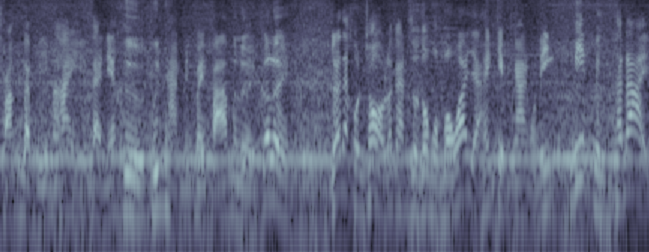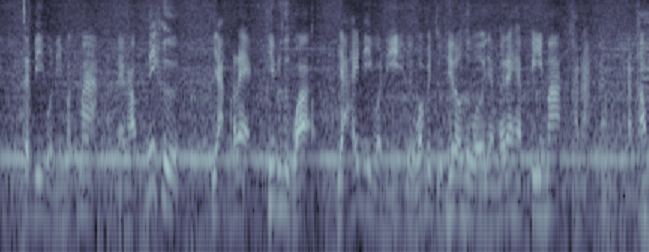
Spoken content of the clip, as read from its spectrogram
ทรังก์แบบนี้มาให้ แต่เนี้ยคือพื้นฐานเป็นไฟฟ้ามาเลย ก็เลย แล้วแต่คนชอบแล้วกันส่วนตัวผมมองว่าอยากให้เก็บงานกว่านี้นิดหนึ่งถ้าได้จะดีกว่านี้มากๆนะครับนี่คืออย่างแรกที่รู้สึกว่าอยากให้ดีกว่านี้ หรือว่าเป็นจุดที่เราสึกว่ายังไม่ได้แฮปปี้มากขนาดนั้นนะครับ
